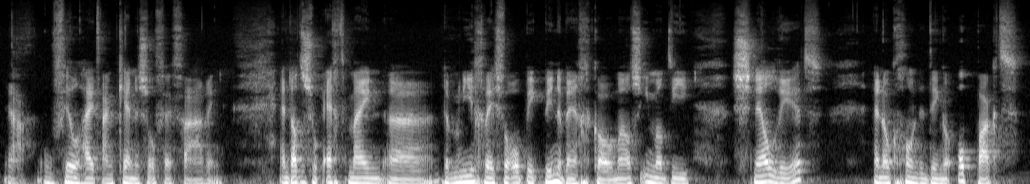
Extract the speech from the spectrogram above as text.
ja, hoeveelheid aan kennis of ervaring. En dat is ook echt mijn, eh, de manier geweest waarop ik binnen ben gekomen. Als iemand die snel leert en ook gewoon de dingen oppakt.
